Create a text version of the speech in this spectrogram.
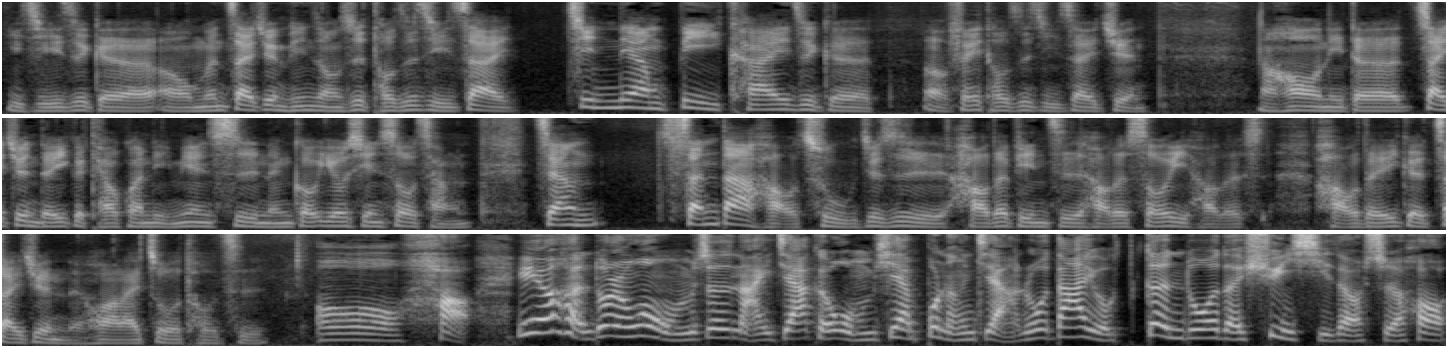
以及这个呃，我们债券品种是投资级债，尽量避开这个呃非投资级债券。然后你的债券的一个条款里面是能够优先受偿，这样。三大好处就是好的品质、好的收益、好的好的一个债券的话来做投资。哦，好，因为有很多人问我们这是哪一家，可是我们现在不能讲。如果大家有更多的讯息的时候，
